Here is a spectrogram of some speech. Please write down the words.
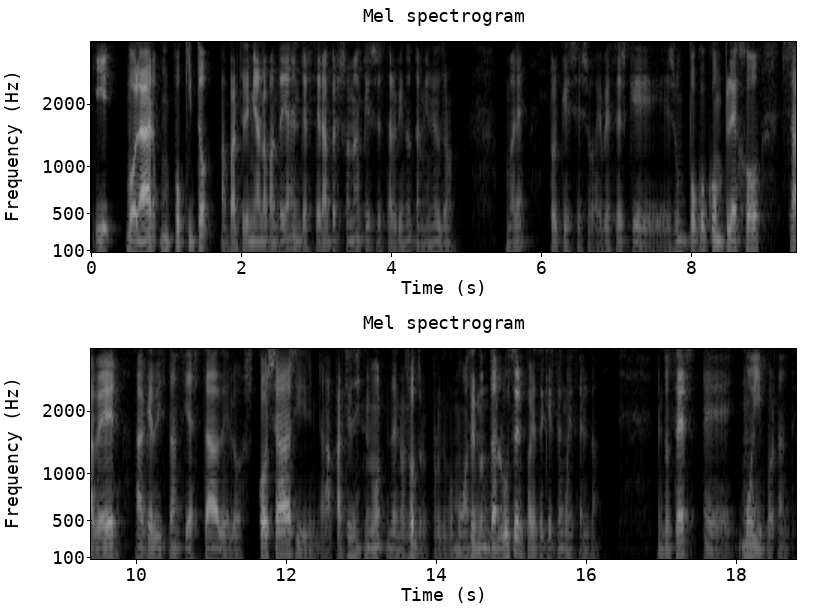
y volar un poquito, aparte de mirar la pantalla, en tercera persona, que es estar viendo también el dron. ¿Vale? Porque es eso, hay veces que es un poco complejo saber a qué distancia está de las cosas y aparte de, nosotros, porque como hacen tantas luces parece que esté muy cerca. Entonces, eh, muy importante.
